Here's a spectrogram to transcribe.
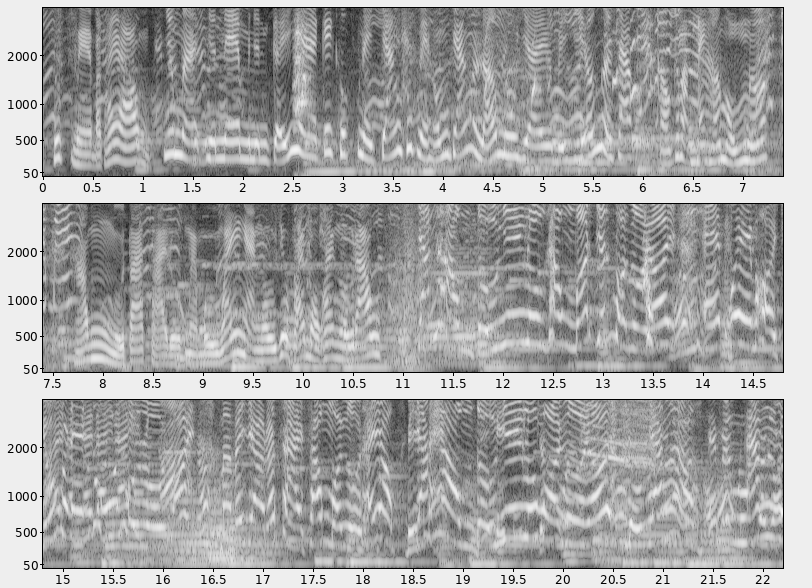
sức nè bà thấy không? Nhưng mà nhìn nè mình nhìn kỹ nha Cái khúc này trắng khúc này không trắng lỡ mua về bị dị ứng rồi sao? Còn cái mặt đen nổi mụn nữa. Không người ta xài được nè mười mấy ngàn người chứ không phải một hai người đâu. Trắng hồng tự nhiên luôn không bớt chính mọi người ơi. Em của em hồi trước nó đen có mũi lùi lùi thôi mà bây giờ nó xài xong mọi người thấy không? Trắng hồng tự nhiên luôn mọi người ơi. Trắng hồng Em ăn luôn. Ăn luôn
